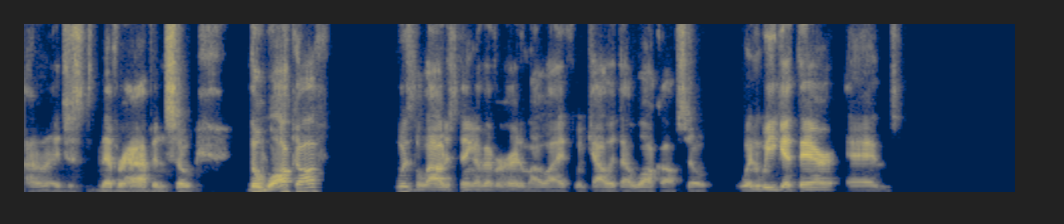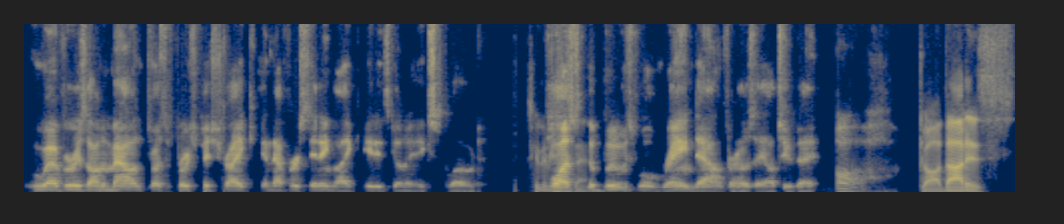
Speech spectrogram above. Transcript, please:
I don't know, it just never happens. So the walk off was the loudest thing I've ever heard in my life when Cal hit that walk off. So when we get there and whoever is on the mound throws the first pitch strike in that first inning, like it is going to explode. It's going to Plus, the booze will rain down for Jose Altuve. Oh god, that is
